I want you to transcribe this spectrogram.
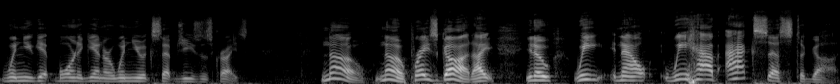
when you get born again or when you accept Jesus Christ? No, no, praise God. I you know, we now we have access to God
